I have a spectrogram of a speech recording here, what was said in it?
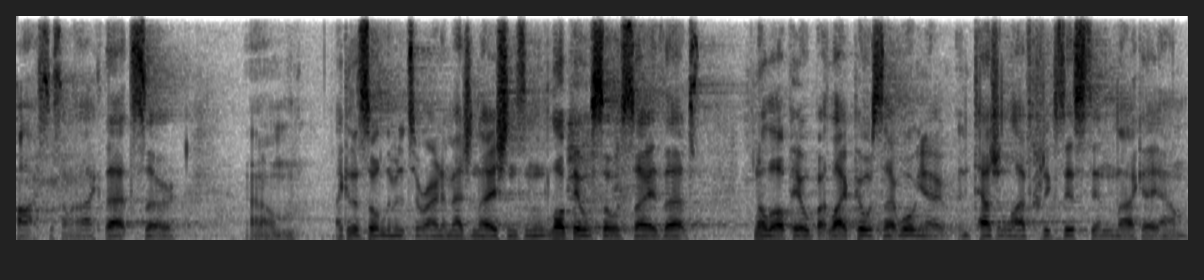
ice or something like that. So um, I guess it's sort of limited to our own imaginations. And a lot of people sort of say that, not a lot of people, but like people say, well, you know, intelligent life could exist in like a um,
